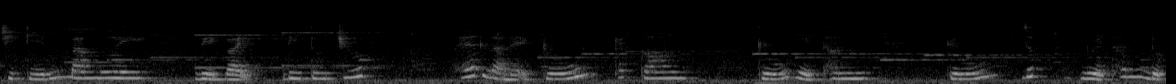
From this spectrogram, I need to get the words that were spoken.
Chỉ kiến 30 Vì vậy đi tu trước, Hết là để cứu các con, cứu người thân, cứu giúp người thân được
